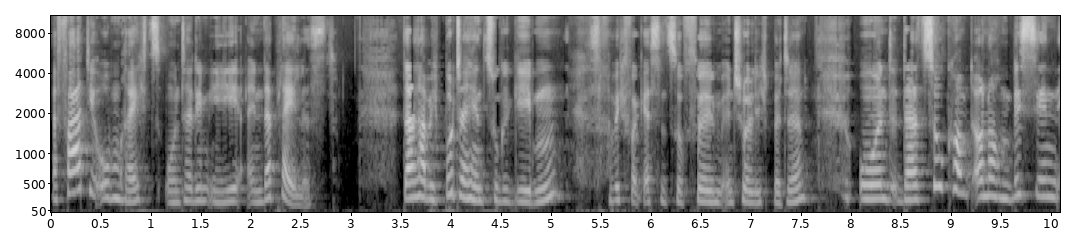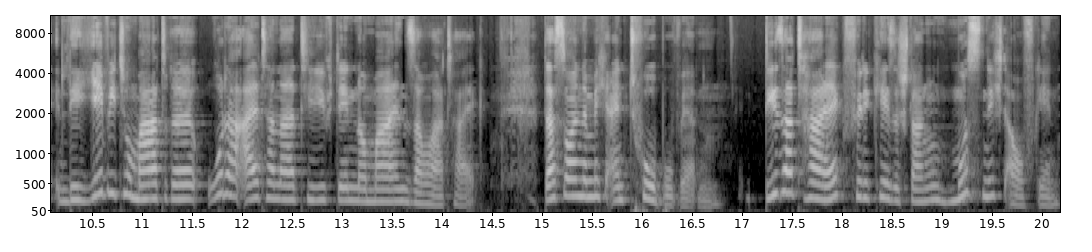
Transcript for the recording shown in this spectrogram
erfahrt ihr oben rechts unter dem i in der Playlist. Dann habe ich Butter hinzugegeben, das habe ich vergessen zu filmen, entschuldigt bitte. Und dazu kommt auch noch ein bisschen Lievito Madre oder alternativ den normalen Sauerteig. Das soll nämlich ein Turbo werden. Dieser Teig für die Käsestangen muss nicht aufgehen.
